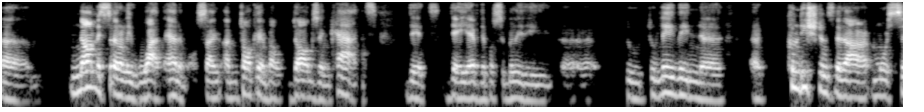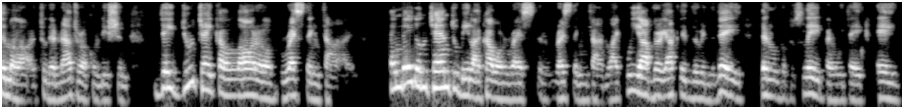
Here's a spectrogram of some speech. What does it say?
Um, not necessarily wild animals. I'm, I'm talking about dogs and cats that they have the possibility uh, to, to live in uh, uh, conditions that are more similar to their natural condition. They do take a lot of resting time. And they don't tend to be like our rest resting time. Like we are very active during the day, then we go to sleep and we take eight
